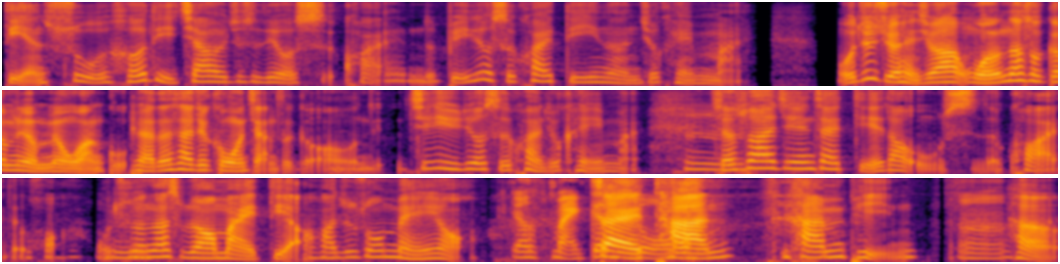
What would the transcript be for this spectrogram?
点数合底价位就是六十块，比六十块低呢，你就可以买。我就觉得很喜欢，我那时候根本就没有玩股票，但是他就跟我讲这个哦，基于六十块就可以买。假如说他今天再跌到五十的块的话，我就说那是不是要卖掉？他就说没有，要买再摊 摊平。嗯，好。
